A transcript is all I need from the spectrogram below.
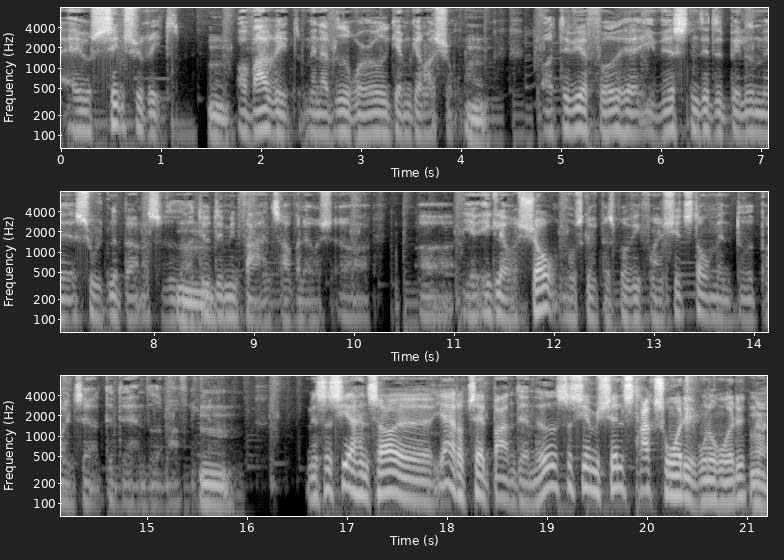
er jo sindssygt rigt, mm. og var rigt, men er blevet røvet gennem generationer. Mm. Og det vi har fået her i Vesten, det er det billede med sultne børn og så videre. Mm. Og det er jo det, min far han tager op og laver. Og, og jeg ikke laver sjov. Nu skal vi passe på, at vi ikke får en shitstorm, men du ved, pointere, det er det, han ved om Afrika. Mm. Men så siger han så, øh, jeg adopterer et barn dernede. Så siger Michelle straks hurtigt, hun er hurtig. Ja.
